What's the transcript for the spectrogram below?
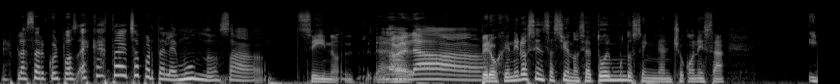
Es placer culposo. Es que está hecha por Telemundo, o sea, Sí, no. a ver, la... Pero generó sensación, o sea, todo el mundo se enganchó con esa. Y-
